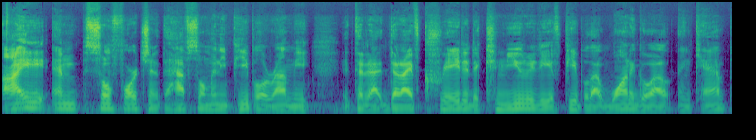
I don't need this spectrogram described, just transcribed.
I am so fortunate to have so many people around me that, I, that I've created a community of people that want to go out and camp.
